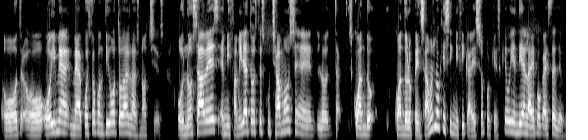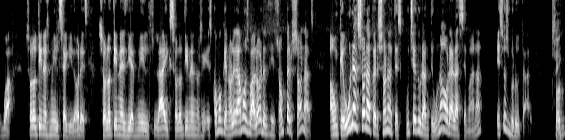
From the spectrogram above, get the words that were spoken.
o, hoy me, acuesto contigo todas las noches, o no sabes, en mi familia todos te escuchamos, cuando, cuando lo pensamos lo que significa eso, porque es que hoy en día en la época esta es de, "Buah, solo tienes mil seguidores, solo tienes 10.000 likes, solo tienes, no sé, qué". es como que no le damos valor, es decir, son personas. Aunque una sola persona te escuche durante una hora a la semana, eso es brutal. Sí. Por-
